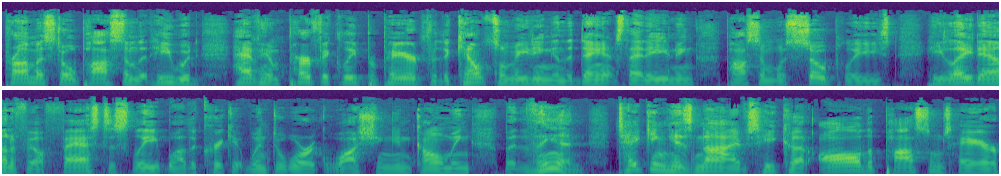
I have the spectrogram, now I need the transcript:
promised old Possum that he would have him perfectly prepared for the council meeting and the dance that evening. Possum was so pleased. He lay down and fell fast asleep while the cricket went to work washing and combing. But then, taking his knives, he cut all the possum's hair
